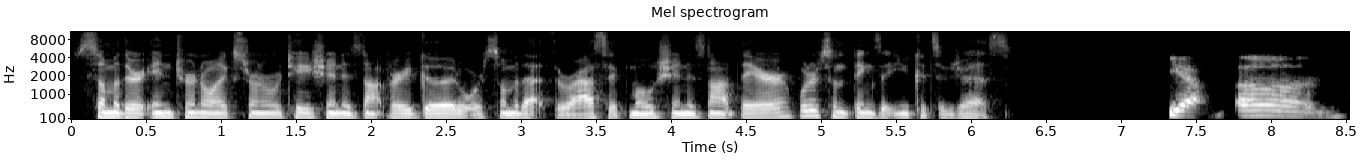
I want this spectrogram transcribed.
some of their internal external rotation is not very good or some of that thoracic motion is not there? What are some things that you could suggest? Yeah. Um,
